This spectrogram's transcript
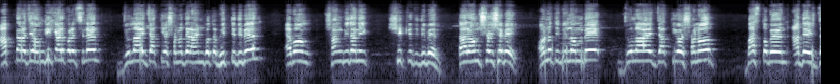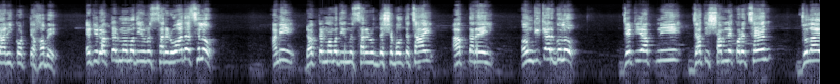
আপনারা যে অঙ্গীকার করেছিলেন, জুলাই জাতীয় সনদের আইনগত ভিত্তি দিবেন এবং সাংবিধানিক স্বীকৃতি দিবেন। তার অংশ হিসেবে অনতিবিলম্বে জুলাই জাতীয় সনদ বাস্তবায়ন আদেশ জারি করতে হবে। এটি ডক্টর মোহাম্মদ ইউনুস স্যারের ওয়াদা ছিল। আমি ডক্টর মোহাম্মদ ইউনুস স্যারের উদ্দেশ্যে বলতে চাই, আপনার এই অঙ্গীকারগুলো যেটি আপনি জাতির সামনে করেছেন, জুলাই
